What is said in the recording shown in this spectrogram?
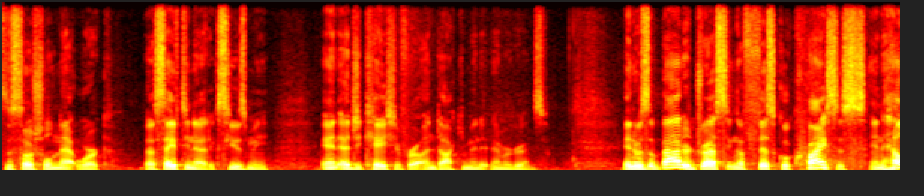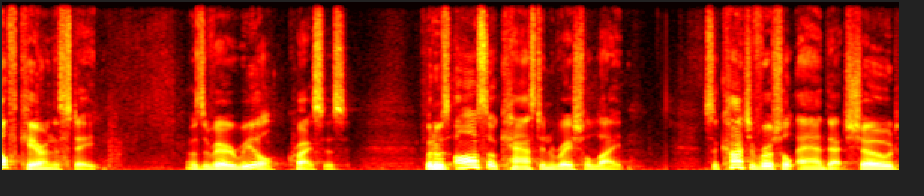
the social network, a safety net, excuse me, and education for undocumented immigrants. And it was about addressing a fiscal crisis in healthcare in the state. It was a very real crisis. But it was also cast in racial light. It's a controversial ad that showed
